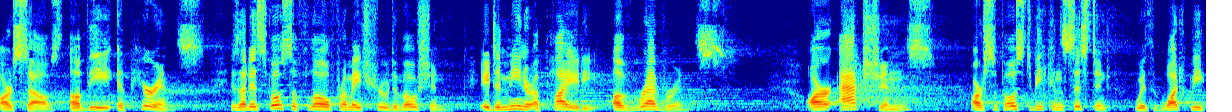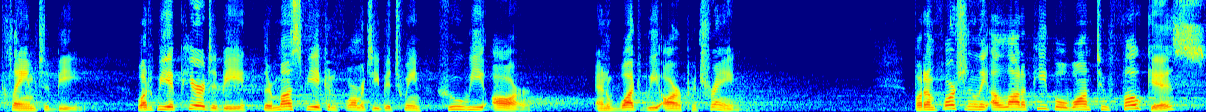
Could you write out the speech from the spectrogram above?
ourselves, of the appearance, is that it's supposed to flow from a true devotion. a demeanor of piety, of reverence. Our actions are supposed to be consistent with what we claim to be. What we appear to be, there must be a conformity between who we are and what we are portraying. But unfortunately, a lot of people want to focus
